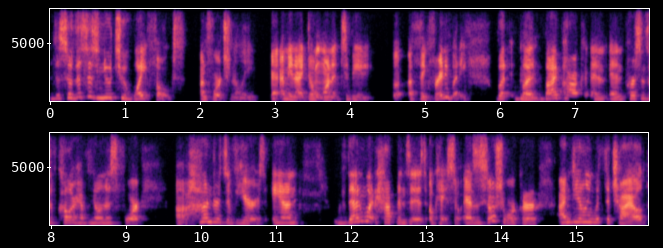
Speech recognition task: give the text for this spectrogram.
this so this is new to white folks, unfortunately. I mean, I don't want it to be a thing for anybody, but but mm. BIPOC and, and persons of color have known this for uh, hundreds of years. And then what happens is okay so as a social worker i'm dealing with the child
